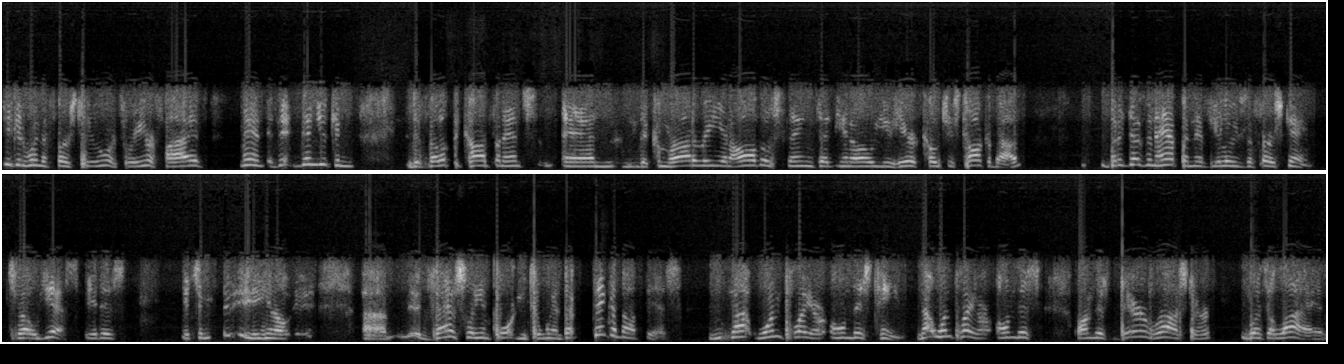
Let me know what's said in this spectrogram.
You could win the first two or three or five. Man, then you can develop the confidence and the camaraderie and all those things that you know you hear coaches talk about. But it doesn't happen if you lose the first game. So yes, it is. It's you know uh, vastly important to win. But think about this: not one player on this team, not one player on this on this Bear roster was alive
